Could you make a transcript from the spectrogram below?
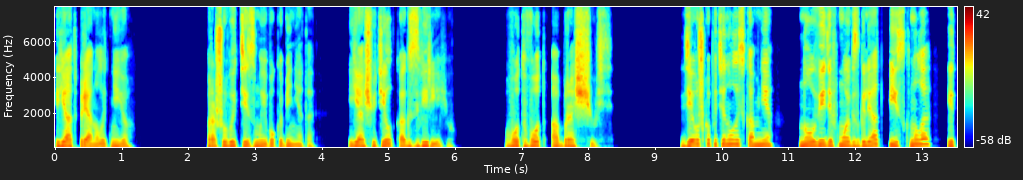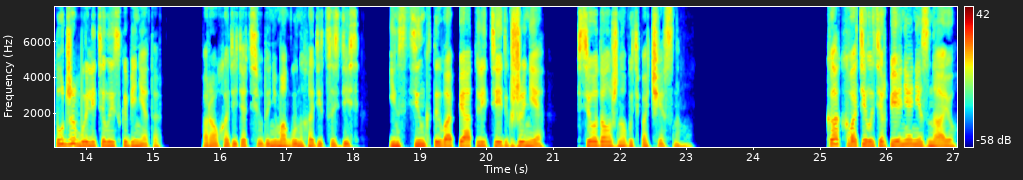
Я отпрянул от нее. Прошу выйти из моего кабинета. Я ощутил, как зверею. Вот-вот обращусь. Девушка потянулась ко мне, но, увидев мой взгляд, пискнула и тут же вылетела из кабинета. Пора уходить отсюда, не могу находиться здесь. Инстинкты вопят лететь к жене. Все должно быть по-честному. Как хватило терпения, не знаю,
